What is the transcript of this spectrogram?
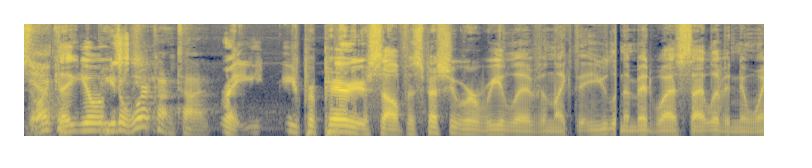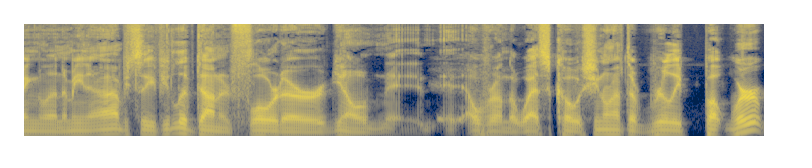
so Yeah, I can you- to work on time. Right. You, you prepare yourself, especially where we live, and like the, you live in the Midwest. I live in New England. I mean, obviously, if you live down in Florida or you know eh, over on the West Coast, you don't have to really. But we're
